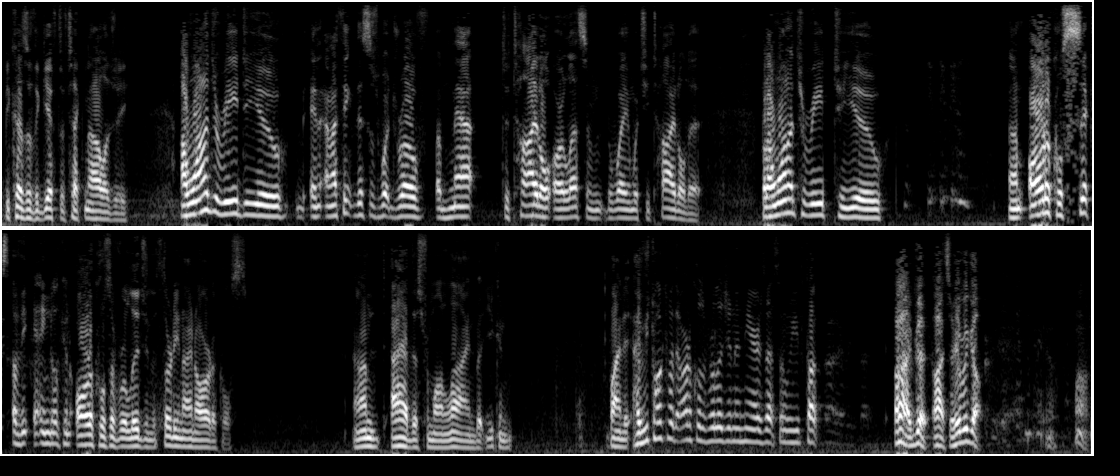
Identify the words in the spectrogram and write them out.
because of the gift of technology, I wanted to read to you, and, and I think this is what drove uh, Matt to title our lesson the way in which he titled it. But I wanted to read to you um, Article 6 of the Anglican Articles of Religion, the 39 articles. I have this from online, but you can find it. Have you talked about the Articles of Religion in here? Is that something you've talked? About? All right, good. All right, so here we go. Oh,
